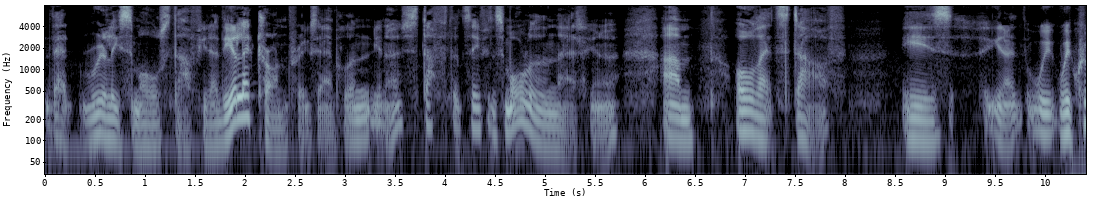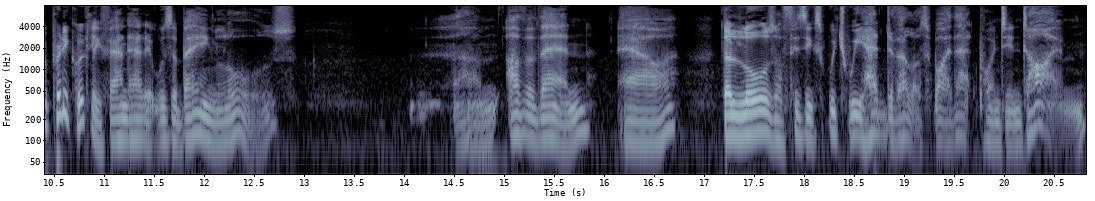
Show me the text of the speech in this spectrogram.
that really small stuff, you know, the electron, for example, and you know, stuff that's even smaller than that, you know, um, all that stuff is, you know, we we pretty quickly found out it was obeying laws um, other than our the laws of physics which we had developed by that point in time,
